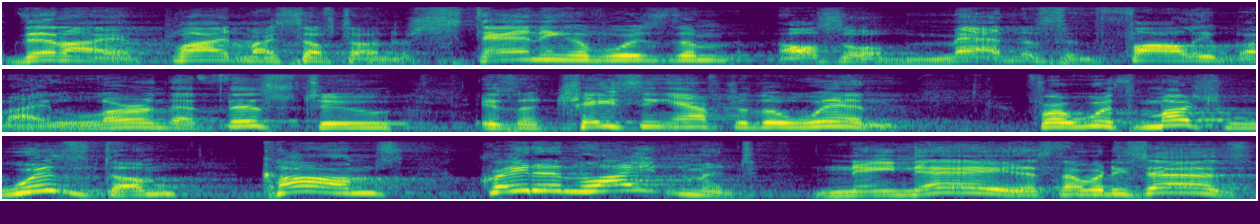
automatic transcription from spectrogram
Then I applied myself to understanding of wisdom, also of madness and folly, but I learned that this too is a chasing after the wind. For with much wisdom comes great enlightenment. Nay, nay, that's not what he says.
